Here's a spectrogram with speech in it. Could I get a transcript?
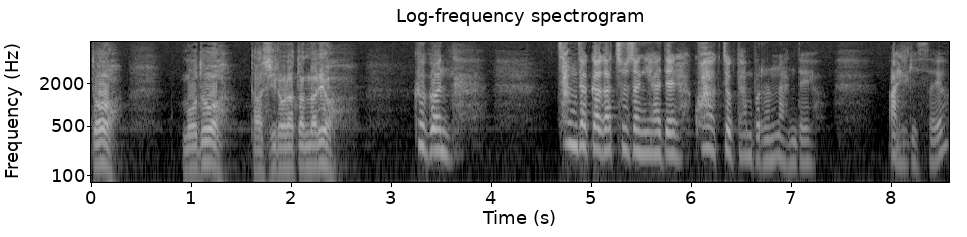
또 모두 다시 일어났단 말이오. 그건 장 작가가 주장해야 될 과학적 담보로는 안 돼요. 알겠어요?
